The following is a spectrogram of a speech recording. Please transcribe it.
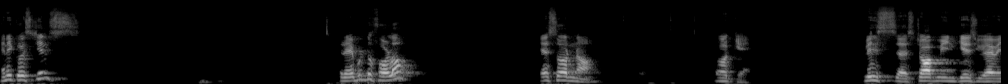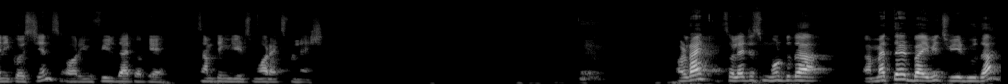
Any questions? You're able to follow? Yes or no? Okay. Please uh, stop me in case you have any questions or you feel that okay, something needs more explanation. Alright, so let us move to the uh, method by which we do the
